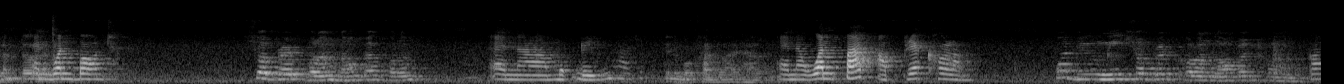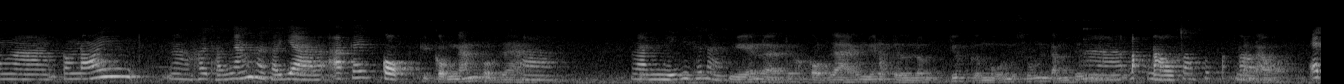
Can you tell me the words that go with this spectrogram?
lần tới and one bond Short breath column, long breath column. and uh, một điểm thôi. chứ. Đây là một phần của hơi thở And uh, one part of breath column. What do you mean short breath column, long breath column? Con uh, con nói uh, hơi thở ngắn, hơi thở dài à, cái cột cái cột ngắn cột dài à, là nghĩ như thế nào? nghĩa là cái cột dài có nghĩa là từ lỗ trước cửa mũi mà xuống đậm dưới À, bắt đầu không? Phút bắt đầu. bắt đầu At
